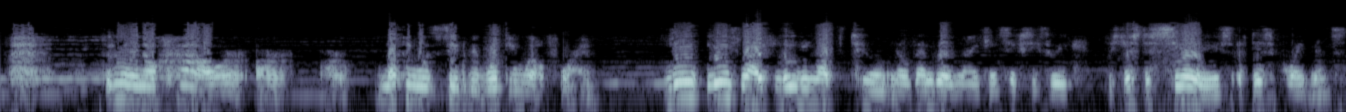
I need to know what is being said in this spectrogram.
didn't really know how or or, or nothing would seem to be working well for him. Lee, Lee's life leading up to November of 1963 was just a series of disappointments.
